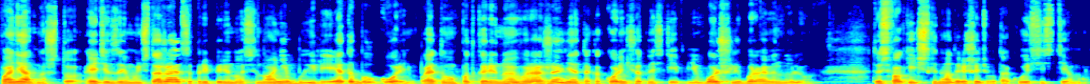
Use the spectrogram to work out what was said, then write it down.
Понятно, что эти взаимоуничтожаются при переносе, но они были, и это был корень. Поэтому подкоренное выражение, так как корень четной степени, больше либо равен нулю. То есть фактически надо решить вот такую систему.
